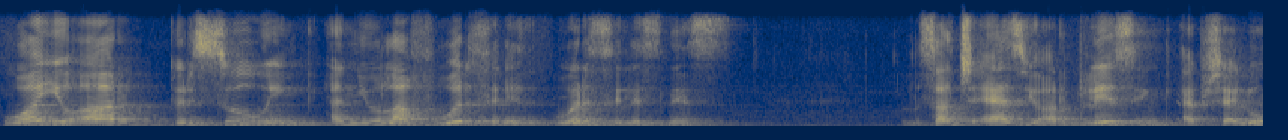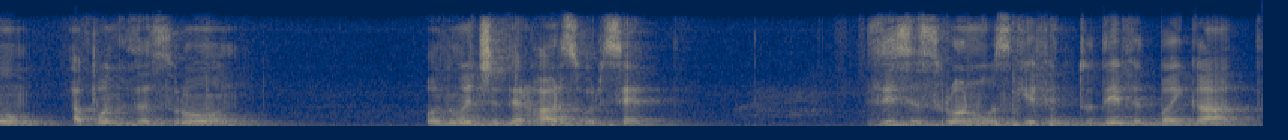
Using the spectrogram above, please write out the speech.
Why you are pursuing and you love worthlessness, such as you are placing Absalom upon the throne on which their hearts were set. This throne was given to David by God.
